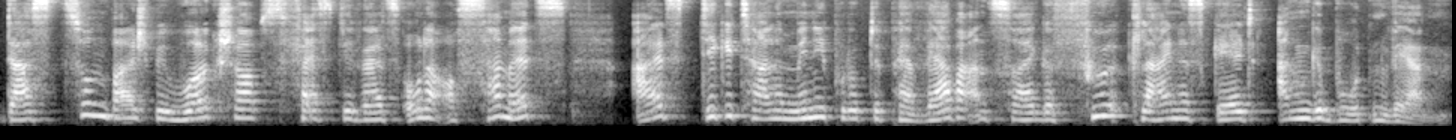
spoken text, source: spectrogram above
dass zum Beispiel Workshops, Festivals oder auch Summits als digitale Mini-Produkte per Werbeanzeige für kleines Geld angeboten werden.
